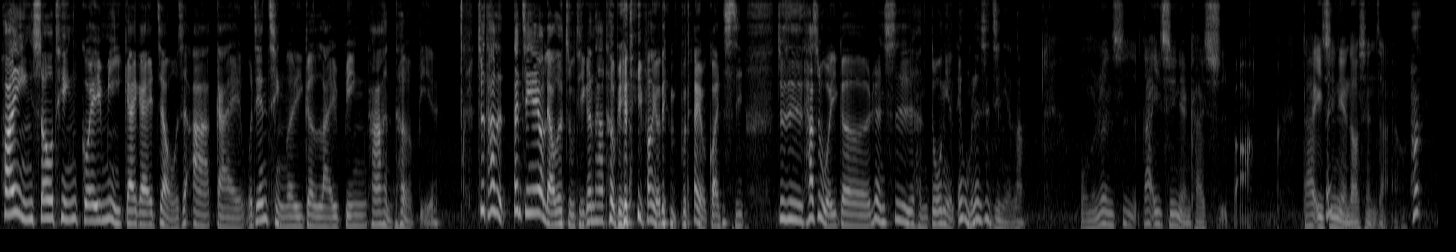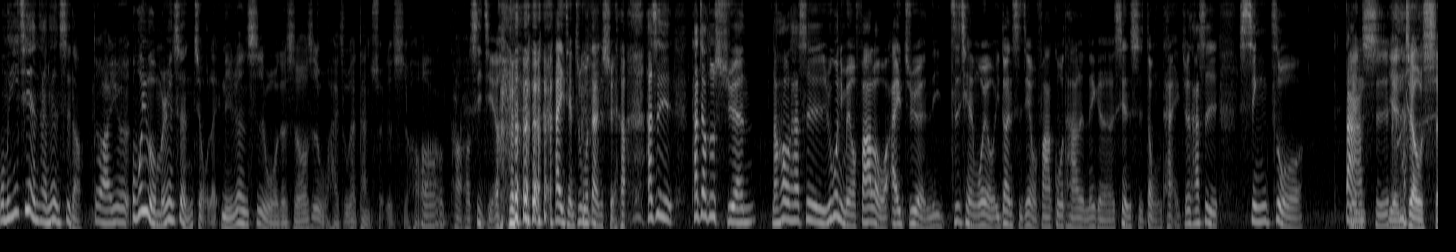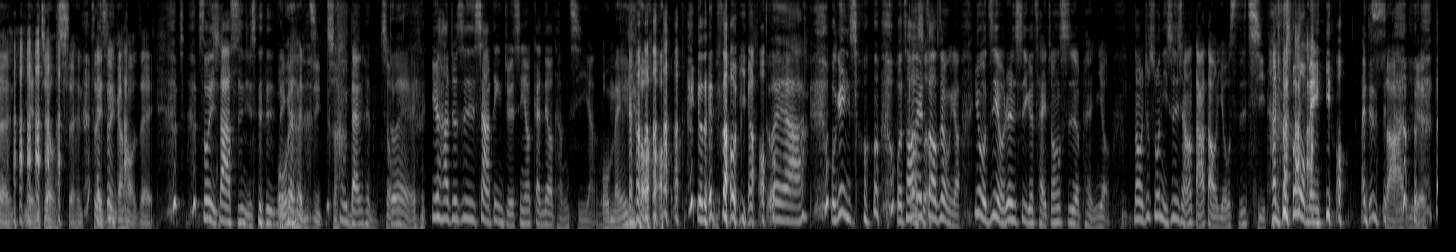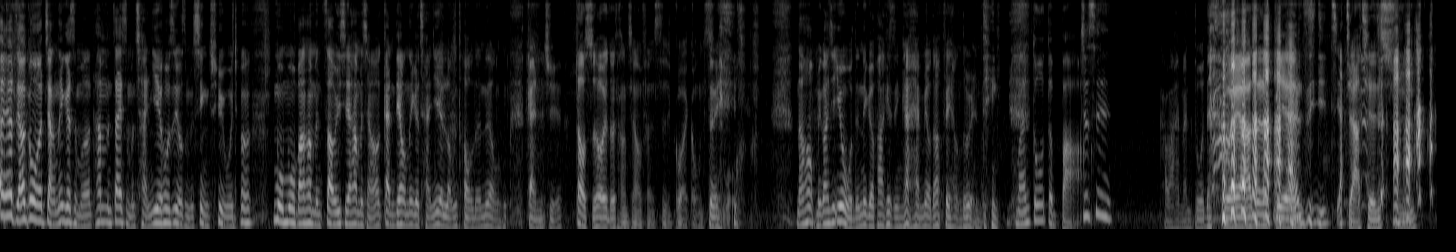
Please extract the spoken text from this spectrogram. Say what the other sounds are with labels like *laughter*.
欢迎收听闺蜜该该叫，我是阿该。我今天请了一个来宾，他很特别，就他的，但今天要聊的主题跟他特别的地方有点不太有关系。就是他是我一个认识很多年，哎、欸，我们认识几年了？我们认识大概一七年开始吧，大概一七年到现在啊。哈，我们一七年才认识的？对啊，因为我以为我们认识很久了。你认识我的时候，是我还住在淡水的时候。哦，好好细节哦。*laughs* 他以前住过淡水啊，他是他叫做轩，然后他是如果你们有 follow 我 IG，你之前我有一段时间有发过他的那个现实动态，就是他是星座。大师研究生，*laughs* 研究生最近刚好在所以大 *laughs* 师，你是我会很紧张，负担很重。对，因为他就是下定决心要干掉唐奇阳。我没有，*laughs* 有在造谣。对啊，我跟你说，我超爱造这种谣，因为我之前有认识一个彩妆师的朋友，那我就说你是想要打倒尤思琪，他就说我没有。是傻眼，*laughs* 大家只要跟我讲那个什么，他们在什么产业或是有什么兴趣，我就默默帮他们造一些他们想要干掉那个产业龙头的那种感觉。到时候一堆唐綺阳粉丝过来攻击我，然后没关系，因为我的那个 podcast 应该还没有到非常多人听，蛮多的吧？就是，好吧，还蛮多的。对啊，在那边 *laughs* 自己讲假谦虚，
